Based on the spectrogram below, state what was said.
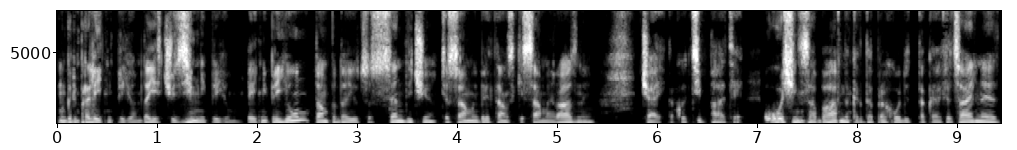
Мы говорим про летний прием, да, есть еще зимний прием. Летний прием, там подаются сэндвичи, те самые британские, самые разные. Чай, такой типати. Очень забавно, когда проходит такая официальная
